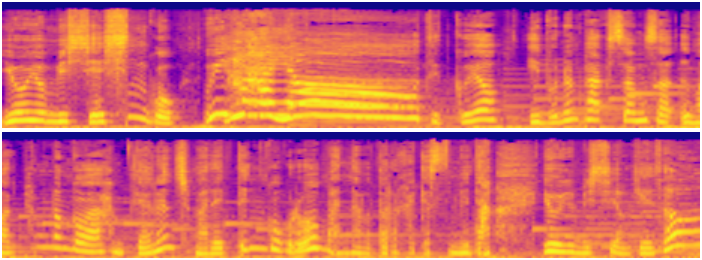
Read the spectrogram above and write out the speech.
요요미 씨의 신곡, 위하여! 듣고요. 2부는 박성서 음악평론가와 함께하는 주말의 띵곡으로 만나보도록 하겠습니다. 요요미 씨 여기에서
